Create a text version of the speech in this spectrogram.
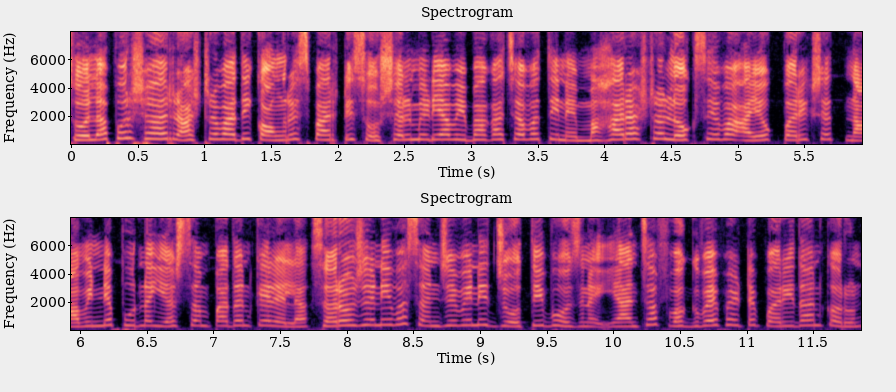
सोलापूर शहर Rashtrawadi Congress party social media विभागाच्या वतीने महाराष्ट्र लोकसेवा आयोग परीक्षेत नाविन्यपूर्ण यश संपादन केलेल्या सरोजनी व संजीविनी ज्योती भोजने यांचा फगवे फेटे परिधान करून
